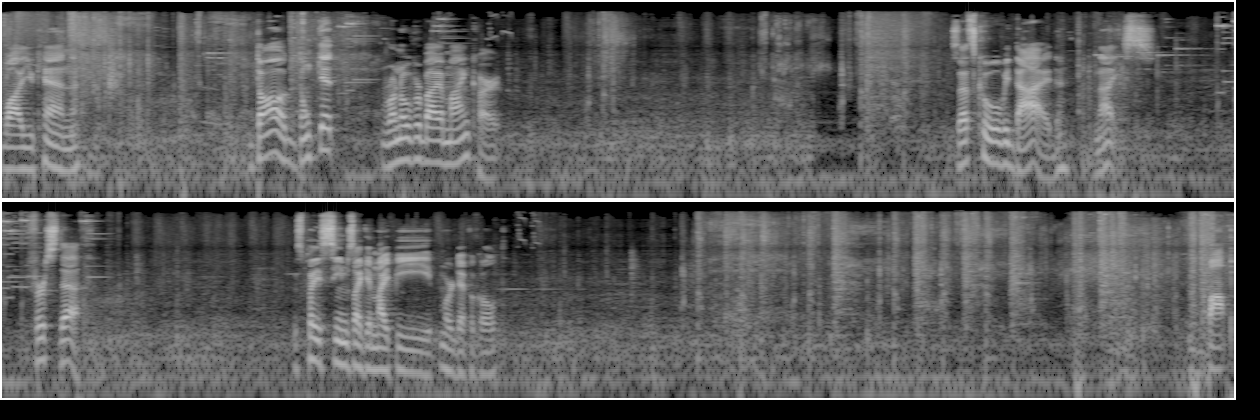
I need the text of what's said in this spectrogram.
while you can. Dog, don't get run over by a minecart. So that's cool, we died. Nice. First death. This place seems like it might be more difficult. Bop.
